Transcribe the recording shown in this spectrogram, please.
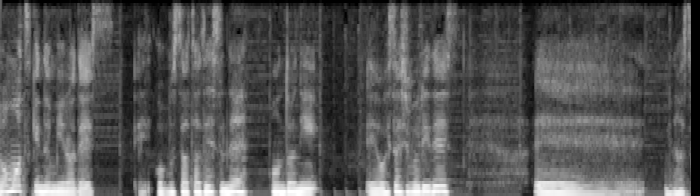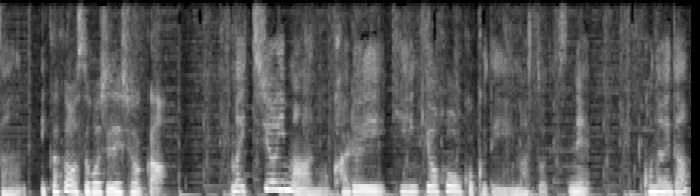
どうも、月のみろです。えーご無沙汰ですね。本当に。えーお久しぶりです。えー皆さん、いかがお過ごしでしょうか？まあ一応今、あの、軽い近況報告で言いますとですね、この間、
